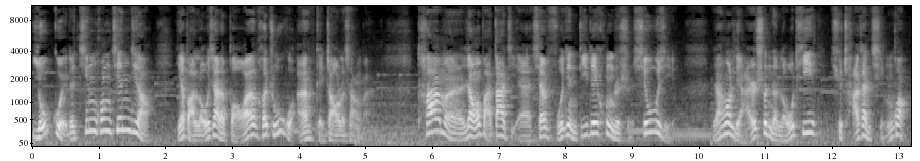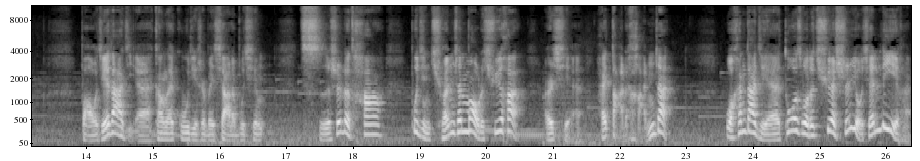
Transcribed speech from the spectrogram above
有鬼”的惊慌尖叫，也把楼下的保安和主管给招了上来。他们让我把大姐先扶进 DJ 控制室休息，然后俩人顺着楼梯去查看情况。保洁大姐刚才估计是被吓得不轻，此时的她不仅全身冒着虚汗，而且还打着寒战。我看大姐哆嗦的确实有些厉害，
